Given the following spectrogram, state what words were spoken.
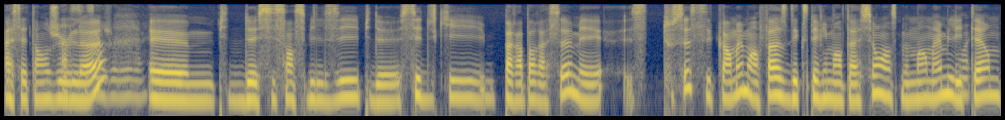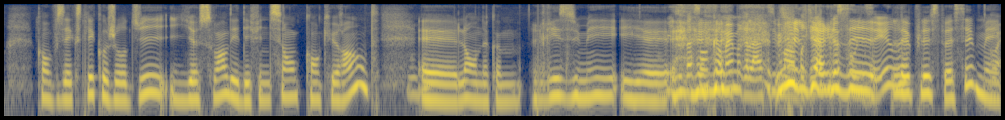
à cet Ah, enjeu-là. ouais. Euh, puis de s'y sensibiliser, puis de s'éduquer par rapport à ça. Mais c- tout ça, c'est quand même en phase d'expérimentation en ce moment. Même les Ouais. termes qu'on vous explique aujourd'hui, il y a souvent des définitions concurrentes. Mhm. Euh, là, on a comme résumé et euh, Oui, de façon quand même relativement le vulgarisé le, plus possible. Mais Ouais.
